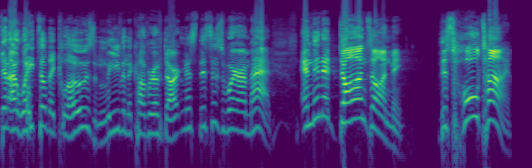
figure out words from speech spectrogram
can I wait till they close and leave in the cover of darkness? This is where I'm at. And then it dawns on me this whole time,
